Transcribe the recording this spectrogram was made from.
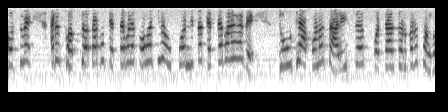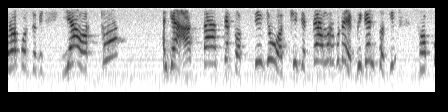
କରୁଥିବେ ଆରେ ସତ୍ୟତାକୁ କେତେବେଳେ ପହଞ୍ଚିବେ ଉପନୀତ କେତେବେଳେ ହେବେ ଯୋଉଠି ଆପଣ ଚାଳିଶ ପଚାଶ ଜଣଙ୍କର ସଂଗ୍ରହ କରୁଛନ୍ତି ୟା ଅର୍ଥ ଯେ ଆସ୍ତେ ଆସ୍ତେ ପ୍ରତି ଯୋଉ ଅଛି ଯେତେ ଆମର ଗୋଟେ ଏଭିଡେନ୍ସ ଅଛି ସବୁ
